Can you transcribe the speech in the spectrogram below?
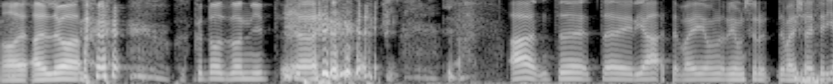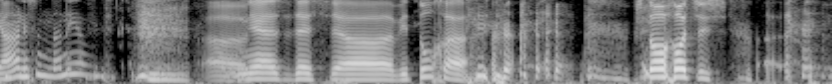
А- Алло. Кто звонит? Ah, te, te ir jā, te vai jums, jums ir, te vai šeit ir Jānis un Daniels? Uh, Нет, здесь uh, Витуха. Что хочешь?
